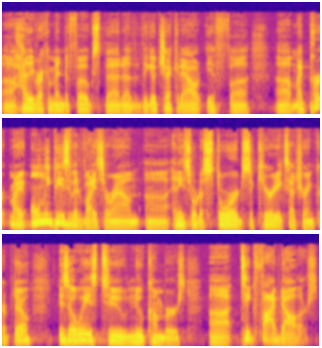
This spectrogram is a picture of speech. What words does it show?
uh, highly recommend to folks that, uh, that they go check it out. If uh, uh, my per- my only piece of advice around any sort of storage, security, etc. in crypto is always to newcomers take five dollars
